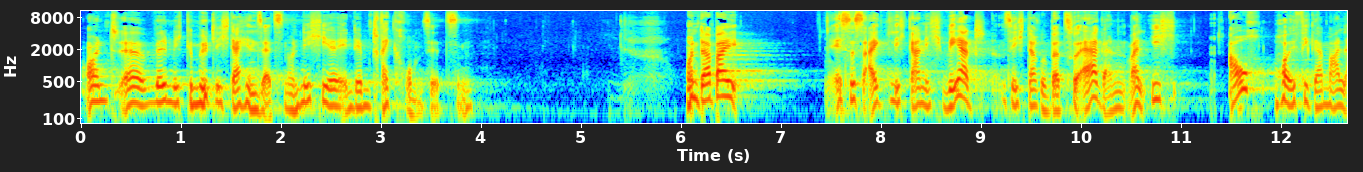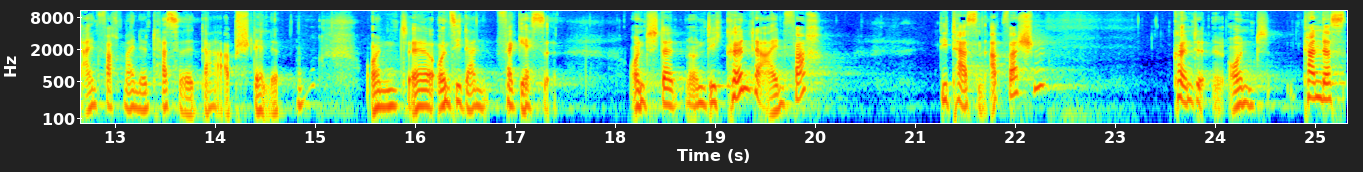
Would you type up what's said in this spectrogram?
und äh, will mich gemütlich dahinsetzen und nicht hier in dem Dreck rumsitzen. Und dabei ist es eigentlich gar nicht wert, sich darüber zu ärgern, weil ich auch häufiger mal einfach meine Tasse da abstelle und, äh, und sie dann vergesse. Und, statt, und ich könnte einfach die Tassen abwaschen könnte, und kann das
